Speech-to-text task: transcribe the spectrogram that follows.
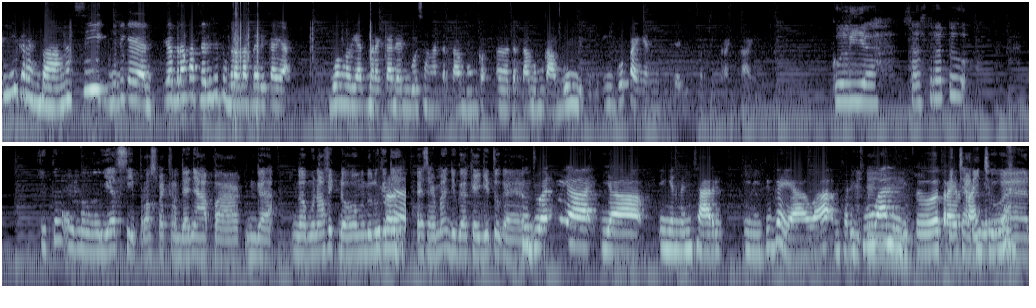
ini keren banget sih. Jadi kayak ya berangkat dari situ, berangkat dari kayak gue ngelihat mereka dan gue sangat terkagum eh, terkagum-kagum gitu. Jadi gue pengen jadi seperti mereka. Gitu. Kuliah sastra tuh kita emang lihat sih prospek kerjanya apa. Nggak nggak munafik dong. Dulu kita SMA juga kayak gitu kan. Tujuannya ya ya ingin mencari ini juga ya, Wak, mencari cuan Mm-mm. gitu. mencari Terakhir-terakhirnya. cuan.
